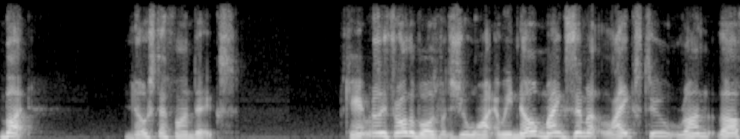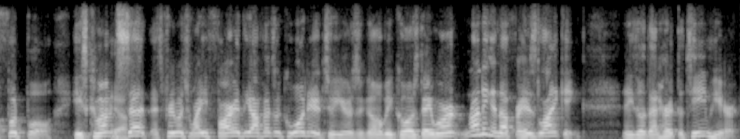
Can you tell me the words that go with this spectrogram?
But no Stefon Diggs. Can't really throw the ball as much as you want. And we know Mike Zimmer likes to run the football. He's come out and said that's pretty much why he fired the offensive coordinator two years ago because they weren't running enough for his liking. And he thought that hurt the team here.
